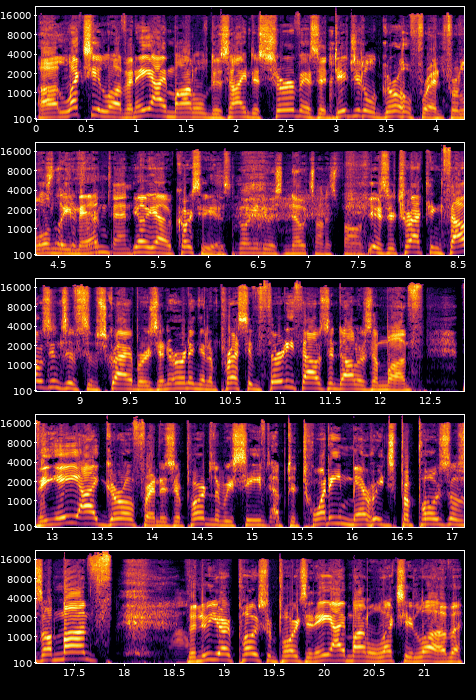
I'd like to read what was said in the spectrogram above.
Uh, Lexi Love, an AI model designed to serve as a digital girlfriend for lonely for men. pen. Yeah, yeah, of course he is. Going into his notes on his phone. He is attracting thousands of subscribers and earning an impressive thirty thousand dollars a month. The AI girlfriend has reportedly received up to twenty marriage proposals a month. The New York Post reports that AI model Lexi Love,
